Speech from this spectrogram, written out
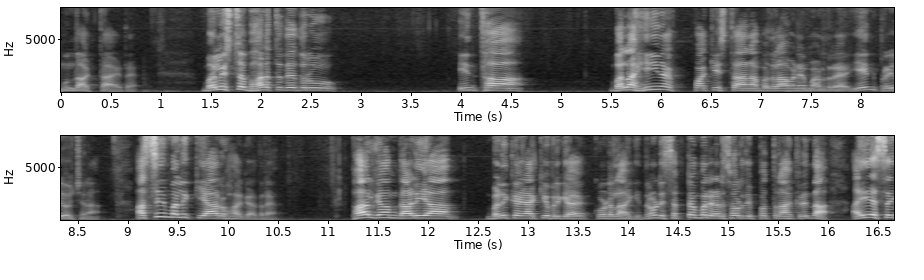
ಮುಂದಾಗ್ತಾ ಇದೆ. ಬಲಿಷ್ಠ ಭಾರತದ ಎದುರು ಇಂಥ ಬಲಹೀನ ಪಾಕಿಸ್ತಾನ ಬದಲಾವಣೆ ಮಾಡಿದ್ರೆ ಏನು ಪ್ರಯೋಜನ? ಅಸೀಂ ಮಲಿಕ್ ಯಾರು ಹಾಗಾದರೆ? ಪಹಲ್ಗಾಮ್ ದಾಳಿಯ ಬಳಿಕ ಯಾಕೆ ಇವರಿಗೆ ಕೊಡಲಾಗಿದೆ? ನೋಡಿ, ಸೆಪ್ಟೆಂಬರ್ ಎರಡು ಸಾವಿರದ ಇಪ್ಪತ್ತ್ನಾಲ್ಕರಿಂದ ಐ ಎಸ್ ಐ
